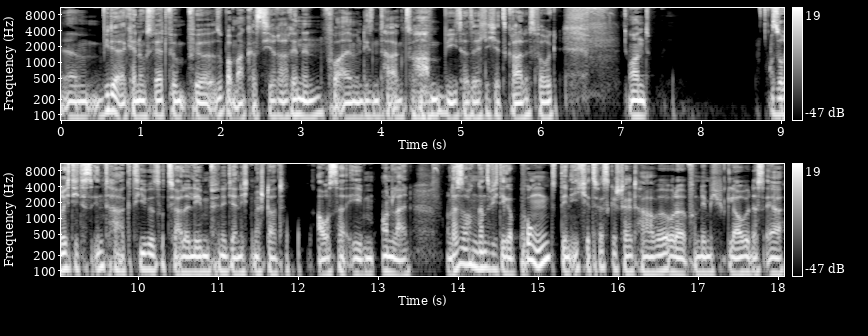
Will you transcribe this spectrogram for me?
ähm, Wiedererkennungswert für, für Supermarktkassiererinnen vor allem in diesen Tagen zu haben, wie tatsächlich jetzt gerade ist verrückt. Und so richtig das interaktive soziale Leben findet ja nicht mehr statt, außer eben online. Und das ist auch ein ganz wichtiger Punkt, den ich jetzt festgestellt habe oder von dem ich glaube, dass er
